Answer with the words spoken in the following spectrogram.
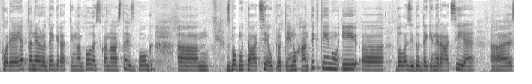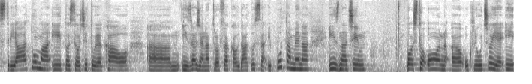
Koreja, to je neurodegenerativna bolest koja nastaje zbog, um, zbog mutacije u proteinu Huntingtinu i uh, dolazi do degeneracije uh, strijatuma i to se očituje kao um, izražena trofija kaudatusa i putamena i znači pošto on uh, uključuje i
